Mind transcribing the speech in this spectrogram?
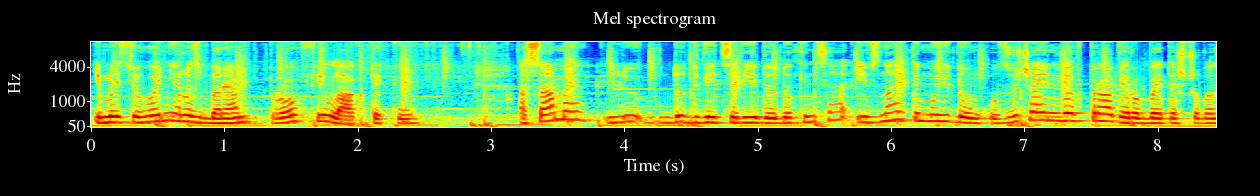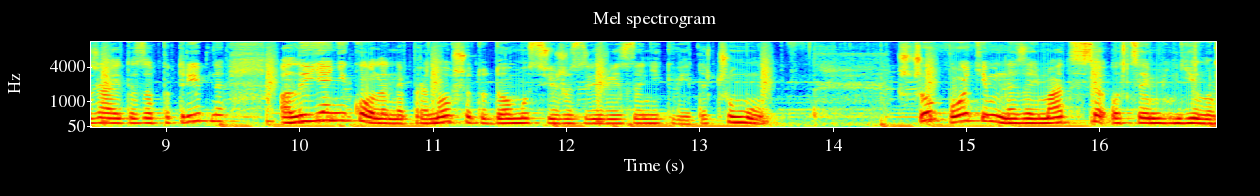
І ми сьогодні розберемо профілактику. А саме додивіться відео до кінця і взнайте мою думку. Звичайно, ви вправі робити, що вважаєте за потрібне, але я ніколи не приношу додому свіжозрізані квіти. Чому? Щоб потім не займатися оцим ділом,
